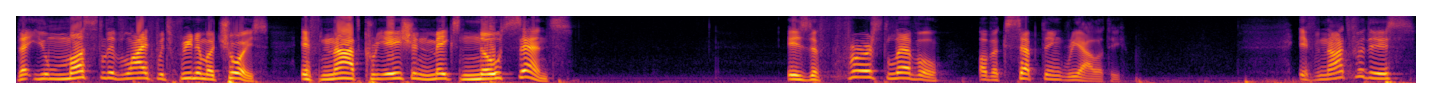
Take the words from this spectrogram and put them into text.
that you must live life with freedom of choice. If not, creation makes no sense is the first level of accepting reality. If not for this,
